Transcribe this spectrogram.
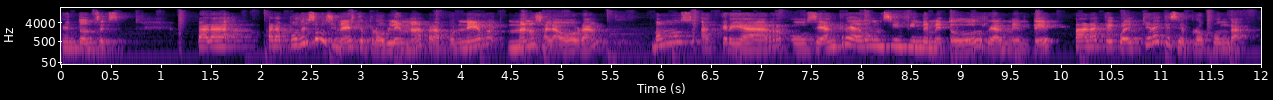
Entonces, para, para poder solucionar este problema, para poner manos a la obra, vamos a crear o se han creado un sinfín de métodos realmente para que cualquiera que se proponga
